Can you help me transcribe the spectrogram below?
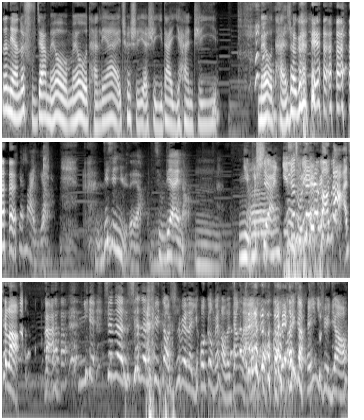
那年的暑假没有没有谈恋爱，确实也是一大遗憾之一。没有谈上个恋爱，天马一样。你 这些女的呀，就是恋爱脑。嗯，你不是，你这努力健身房干啥去了？啊，你现在现在的睡觉是为了以后更美好的将来，我也想陪你睡觉。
